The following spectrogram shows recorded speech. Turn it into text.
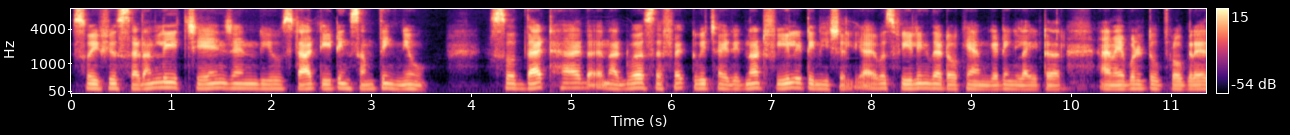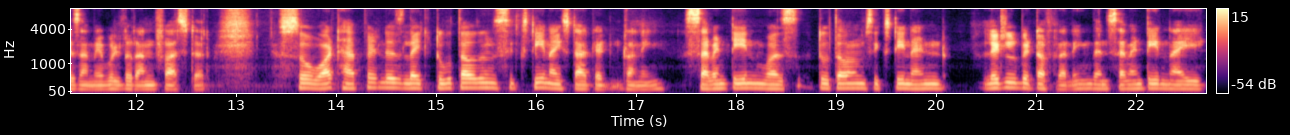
so if you suddenly change and you start eating something new, so that had an adverse effect which I did not feel it initially. I was feeling that okay, I'm getting lighter, I'm able to progress, I'm able to run faster. So what happened is like 2016 I started running. 17 was 2016 and little bit of running. Then 17 I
